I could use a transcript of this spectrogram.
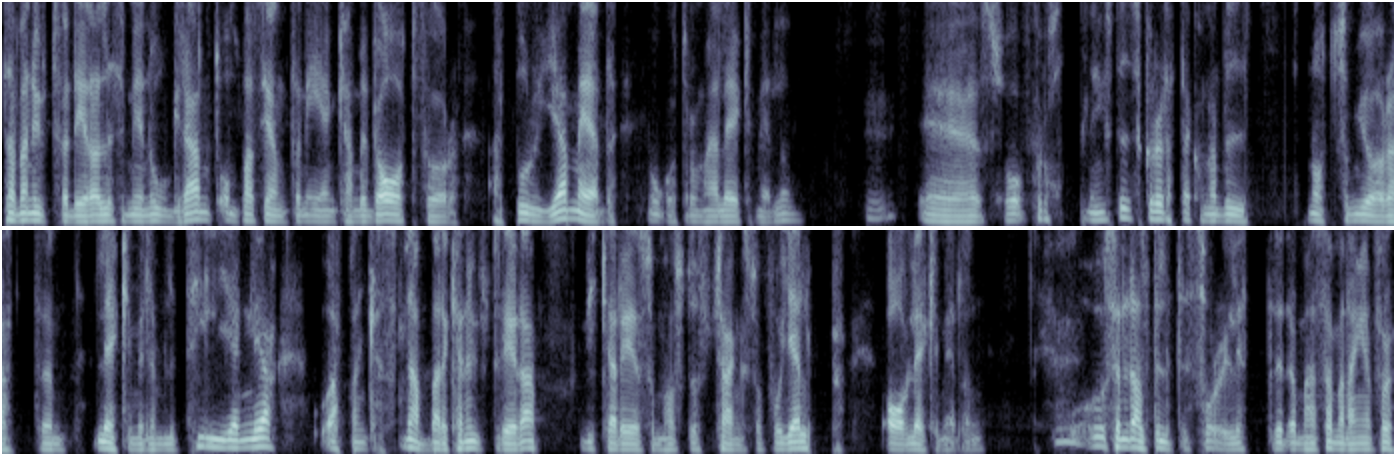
där man utvärderar lite mer noggrant om patienten är en kandidat för att börja med något av de här läkemedlen. Mm. Eh, så förhoppningsvis skulle detta kunna bli något som gör att eh, läkemedlen blir tillgängliga och att man snabbare kan utreda vilka det är som har störst chans att få hjälp av läkemedlen. Och sen är det alltid lite sorgligt i de här sammanhangen för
